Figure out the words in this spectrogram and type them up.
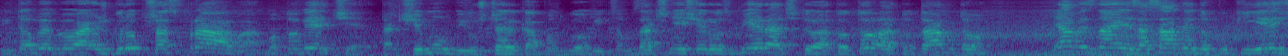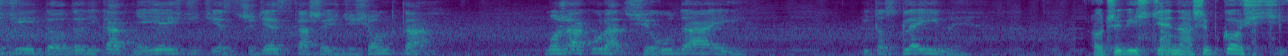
I to by była już grubsza sprawa, bo to wiecie, tak się mówi, uszczelka pod głowicą. Zacznie się rozbierać to, a to to, a to tamto. Ja wyznaję zasady, dopóki jeździ, to delikatnie jeździć, jest 30, 60. Może akurat się uda i, i to skleimy. Oczywiście na szybkości.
